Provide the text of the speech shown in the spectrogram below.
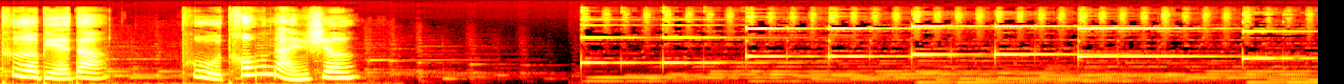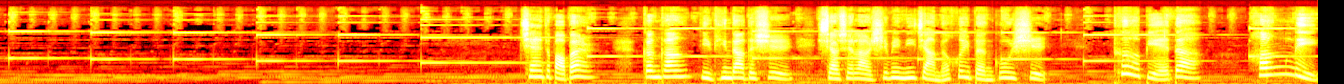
特别的普通男生。亲爱的宝贝儿，刚刚你听到的是小雪老师为你讲的绘本故事《特别的亨利》。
